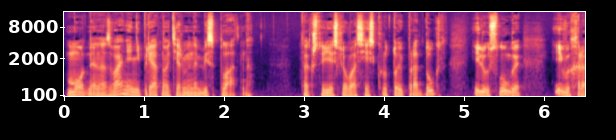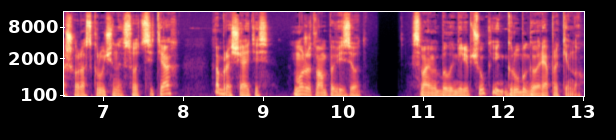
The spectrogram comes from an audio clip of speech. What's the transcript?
модное название неприятного термина «бесплатно». Так что если у вас есть крутой продукт или услуга, и вы хорошо раскручены в соцсетях, обращайтесь, может вам повезет. С вами был Игорь Репчук и, грубо говоря, про кино.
